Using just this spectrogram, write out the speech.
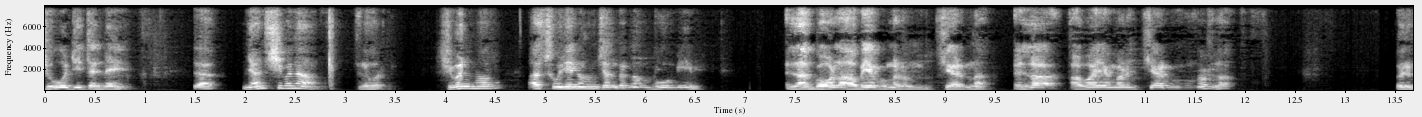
ജ്യോതി തന്നെ ഞാൻ ശിവനാണ് എന്ന് പറഞ്ഞു. ശിവൻ എന്ന് പറഞ്ഞു ആ സൂര്യനും ചന്ദ്രനും ഭൂമിയും എല്ലാ ഗോള അവയവങ്ങളും ചേർന്ന എല്ലാ അവയവങ്ങളും ചേർന്നുള്ള ഒരു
